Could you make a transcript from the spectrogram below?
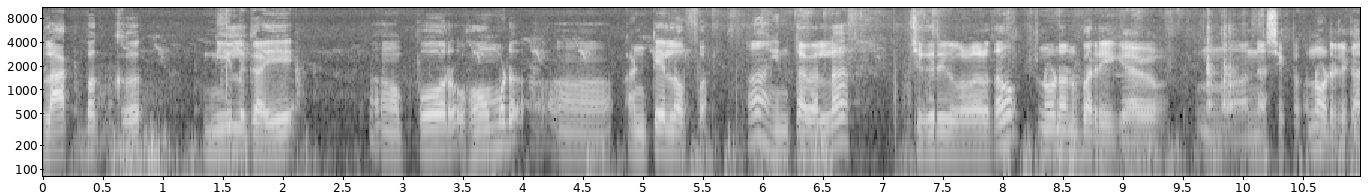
black buck nilgai four horned antelope ಇಂಥವೆಲ್ಲ ಚಿಗರಿಗಳದಾವು ನೋಡೋಣ ಬರ್ರಿ ಈಗ ಅನ್ನ ಸಿಗ್ತಾವೆ. ನೋಡ್ರಿ ಈಗ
